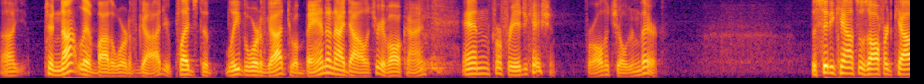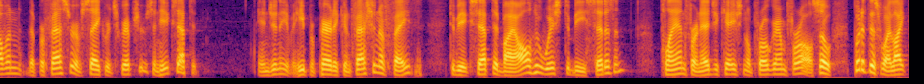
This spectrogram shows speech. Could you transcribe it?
uh, to not live by the Word of God. You're pledged to leave the Word of God, to abandon idolatry of all kinds, and for free education for all the children there. The city councils offered Calvin the professor of sacred scriptures, and he accepted in Geneva. He prepared a confession of faith to be accepted by all who wished to be citizen plan for an educational program for all. So put it this way like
